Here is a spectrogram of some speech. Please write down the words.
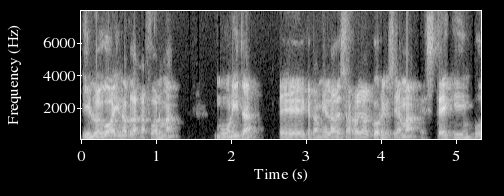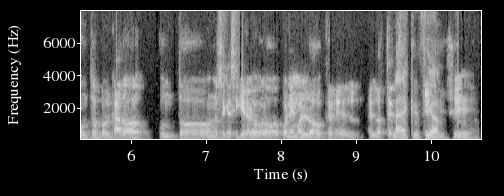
Y luego hay una plataforma muy bonita eh, que también la desarrolla el core, que se llama staking.polkadot. no sé qué, si quieres luego lo ponemos en los, en los textos. La descripción. Sí.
